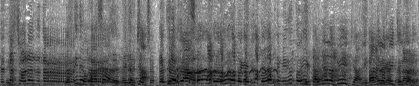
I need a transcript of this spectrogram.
Te está sonando. Lo tiene atrasado el reloj, escuchá. Lo tiene atrasado por alguno para, que, para darle minutos le extra. cambió la fecha, le cambió la fecha el claro.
